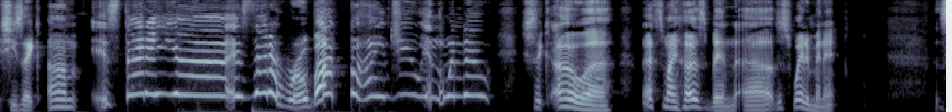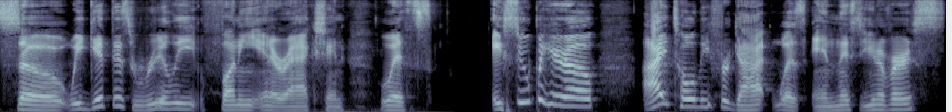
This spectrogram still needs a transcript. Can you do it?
she's like um is that a uh is that a robot behind you in the window she's like oh uh that's my husband uh just wait a minute so we get this really funny interaction with a superhero i totally forgot was in this universe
